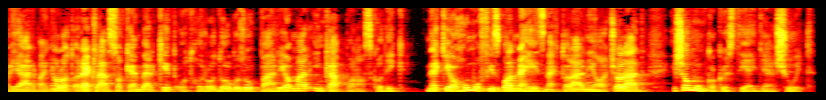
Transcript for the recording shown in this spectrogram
A járvány alatt a reklámszakemberként otthonról dolgozó párja már inkább panaszkodik. Neki a home office-ban nehéz megtalálnia a család és a munka közti egyensúlyt.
